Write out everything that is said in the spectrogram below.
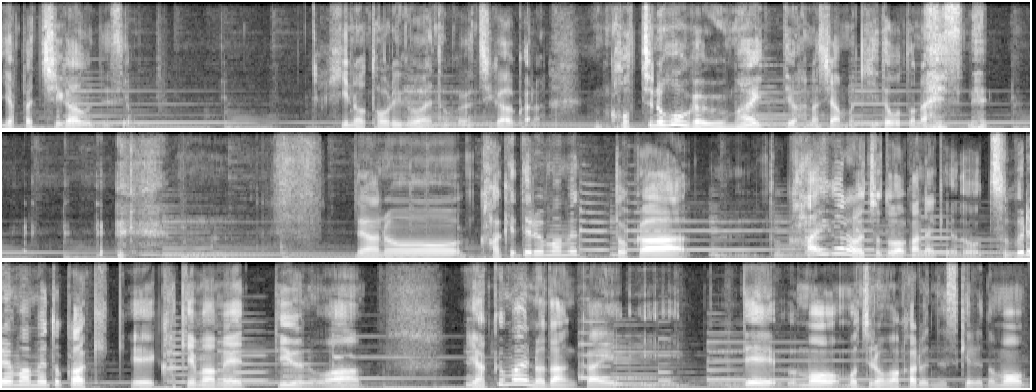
やっぱ違うんですよ。火の通り具合とかが違うから。こっちの方がうまいっていう話はあんま聞いたことないですね。うんで、あのー欠けてる豆とか、貝殻はちょっとわかんないけど潰れ豆とか、えー、かけ豆っていうのは焼く前の段階でももちろんわかるんですけれども、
